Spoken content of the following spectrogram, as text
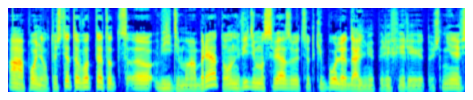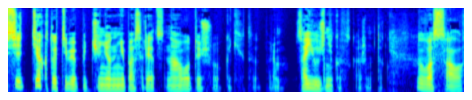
А, понял. То есть это вот этот, э, видимо, обряд, он, видимо, связывает все-таки более дальнюю периферию. То есть не все тех, кто тебе подчинен непосредственно, а вот еще каких-то прям союзников, скажем так. Ну, вассалов.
